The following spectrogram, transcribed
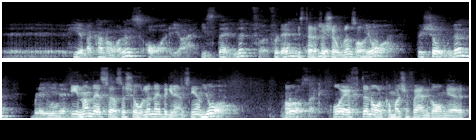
eh, hela kanalens area istället för, för den Istället för kjolens area? Ja, för kjolen blir... Innan dess är alltså kjolen är begränsningen. Ja, bra Ja. sagt. Och efter 0,25 gånger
